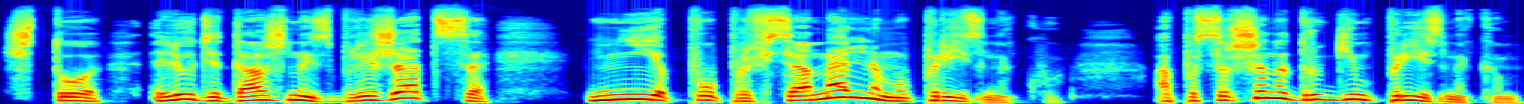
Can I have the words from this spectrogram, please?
что люди должны сближаться не по профессиональному признаку, а по совершенно другим признакам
